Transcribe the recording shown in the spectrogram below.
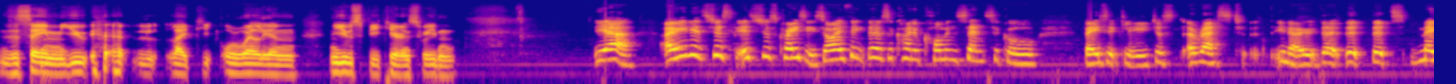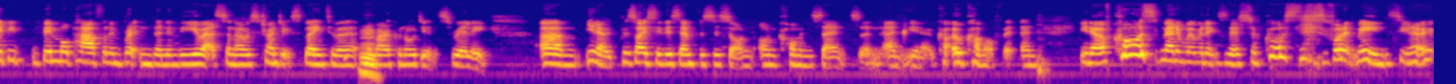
the same you like Orwellian newspeak here in Sweden. Yeah, I mean it's just it's just crazy. So I think there's a kind of commonsensical, basically just arrest. You know that that that's maybe been more powerful in Britain than in the US. And I was trying to explain to a, an mm. American audience really um, you know, precisely this emphasis on on common sense and and you know, oh, come off it. And you know, of course, men and women exist. Of course, this is what it means. You know,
